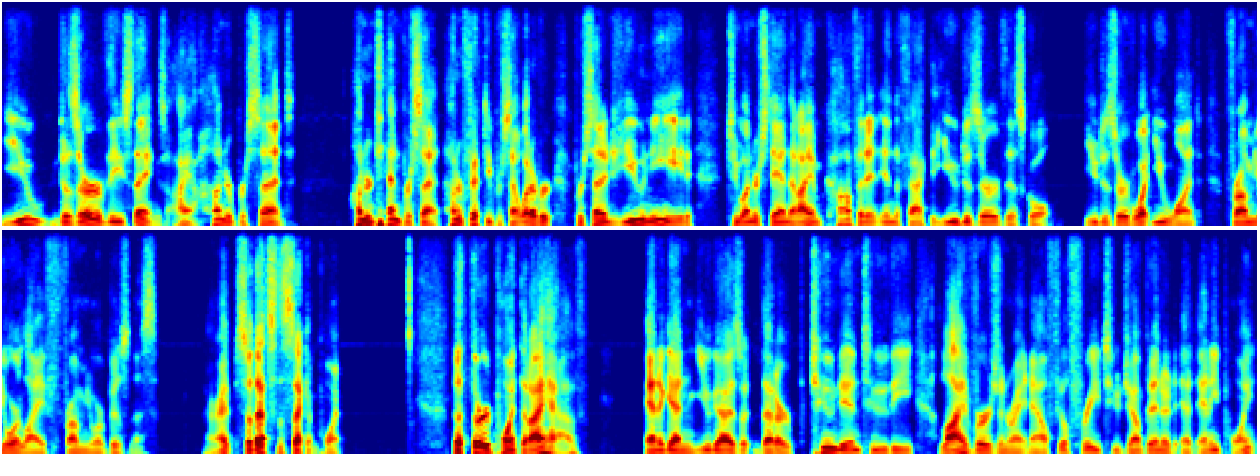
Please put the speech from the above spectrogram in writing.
you deserve these things i 100% 110%, 150%, whatever percentage you need to understand that I am confident in the fact that you deserve this goal You deserve what you want from your life, from your business. All right. So that's the second point. The third point that I have, and again, you guys that are tuned into the live version right now, feel free to jump in at, at any point.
